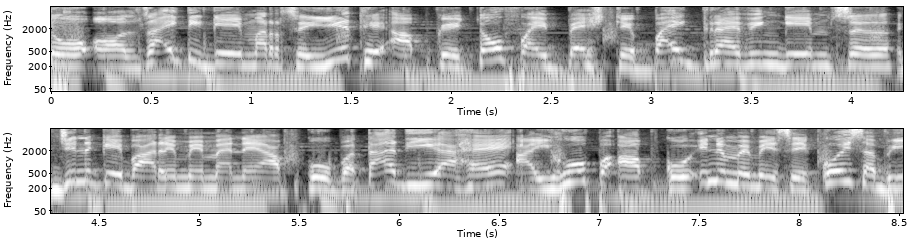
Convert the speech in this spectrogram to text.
तो ऑलराइट गेमर्स ये थे आपके top five best bike driving games जिनके बारे में मैंने आपको बता दिया है। आई होप आपको इनमें में से कोई सभी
